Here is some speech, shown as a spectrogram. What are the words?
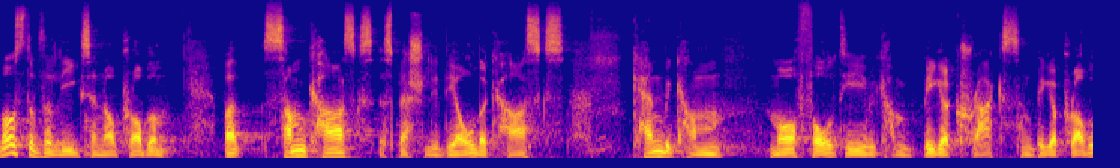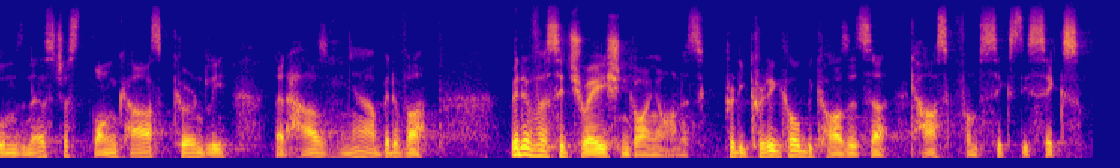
most of the leaks are no problem. But some casks, especially the older casks, can become more faulty, become bigger cracks and bigger problems. And there's just one cask currently that has yeah, a bit of a bit of a situation going on. It's pretty critical because it's a cask from 66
